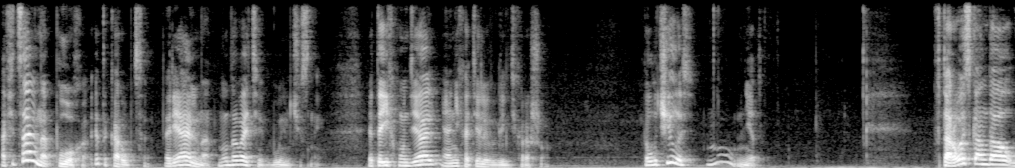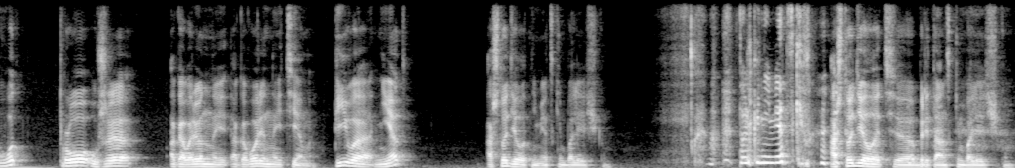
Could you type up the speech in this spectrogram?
Официально плохо, это коррупция. Реально, ну давайте будем честны. Это их мундиаль, и они хотели выглядеть хорошо. Получилось? Ну, нет. Второй скандал, вот про уже оговоренные, оговоренные темы. Пива нет, а что делать немецким болельщикам? Только немецким. А что делать э, британским болельщикам?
